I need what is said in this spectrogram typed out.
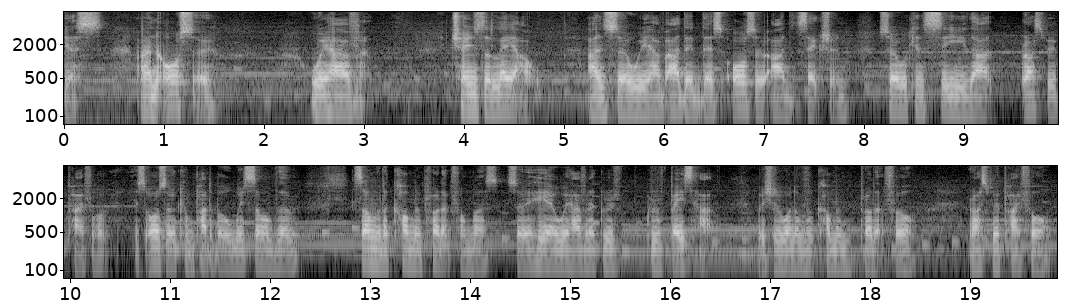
Yes, and also we have changed the layout and so we have added this also add section so we can see that Raspberry Pi 4 is also compatible with some of the some of the common product from us. So here we have a Grove, Grove Base Hat, which is one of the common product for Raspberry Pi 4.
